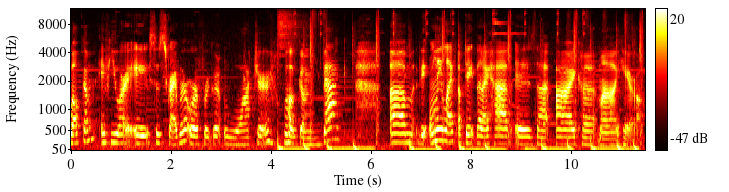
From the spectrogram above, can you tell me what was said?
welcome. If you are a subscriber or a frequent watcher, welcome back. Um, the only life update that I have is that I cut my hair off.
